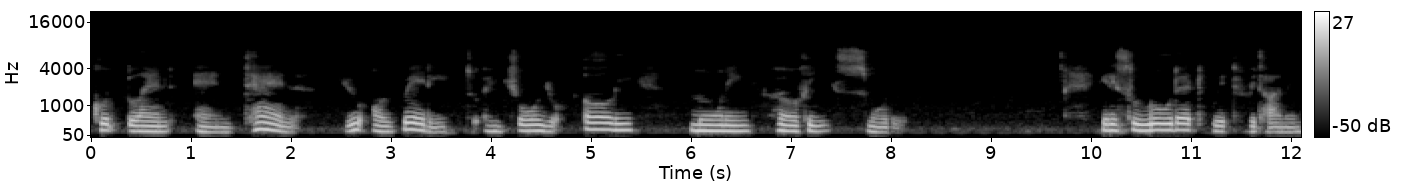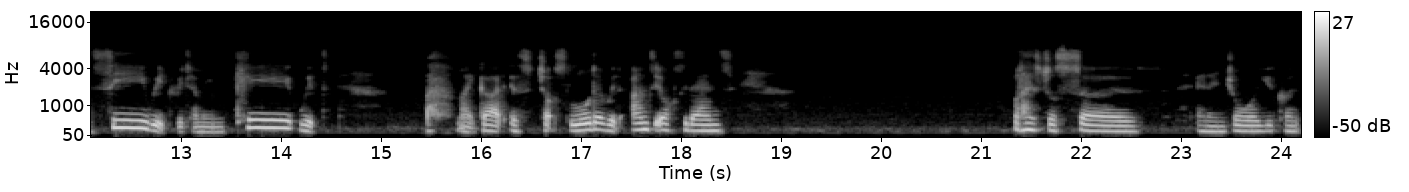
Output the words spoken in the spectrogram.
good blend, and then you are ready to enjoy your early morning healthy smoothie. It is loaded with vitamin C, with vitamin K, with oh my god, it's just loaded with antioxidants. Let's just serve and enjoy. You can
